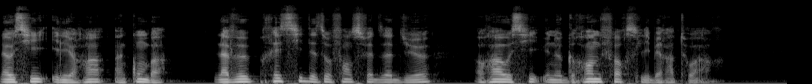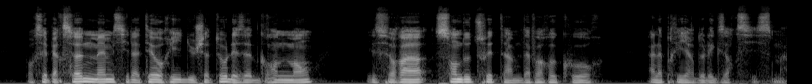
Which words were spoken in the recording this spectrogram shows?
Là aussi, il y aura un combat. L'aveu précis des offenses faites à Dieu aura aussi une grande force libératoire. Pour ces personnes, même si la théorie du château les aide grandement, il sera sans doute souhaitable d'avoir recours à la prière de l'exorcisme.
